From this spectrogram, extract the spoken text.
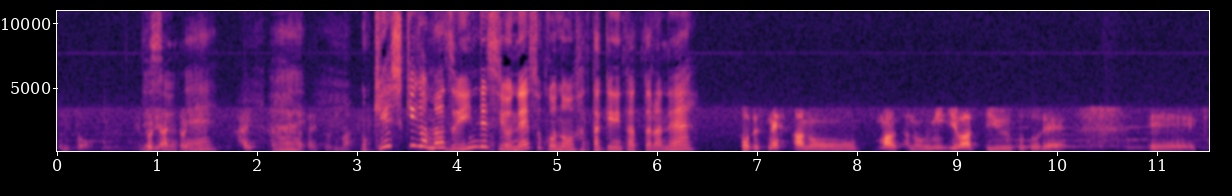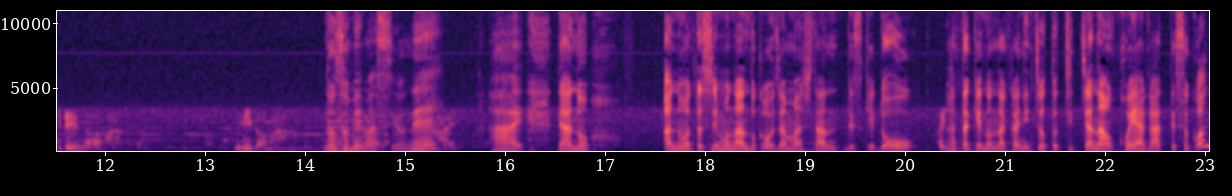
きちんと手取り足取り、ね。はい、させていただいております。もう景色がまずいいんですよねそこの畑に立ったらね。そうですね。あのーまああの海際っていうことで、えー、綺麗な海が、望めますよね。はい、はい。であのあの私も何度かお邪魔したんですけど、はい畑の中にちょっとちっちゃな小屋があってそこに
